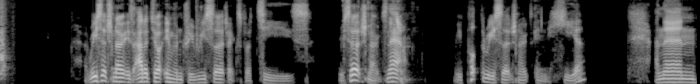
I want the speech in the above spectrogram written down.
A research note is added to your inventory. Research expertise. Research notes. Now, we put the research notes in here, and then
